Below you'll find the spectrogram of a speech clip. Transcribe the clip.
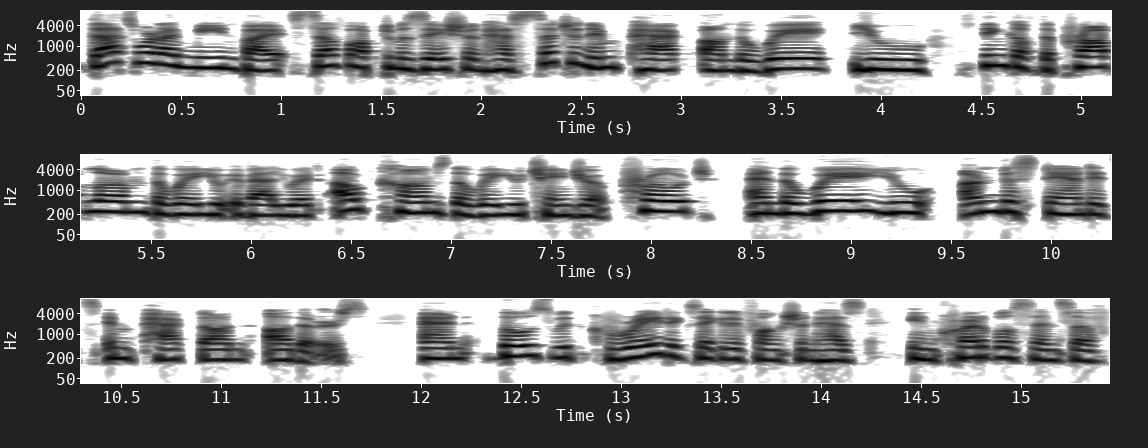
that's what I mean by self optimization has such an impact on the way you think of the problem, the way you evaluate outcomes, the way you change your approach, and the way you understand its impact on others. And those with great executive function has incredible sense of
